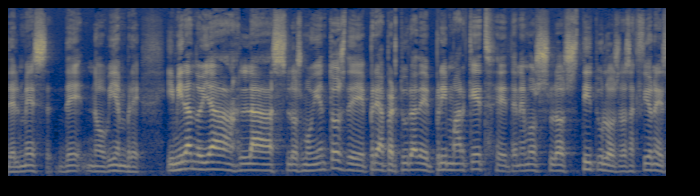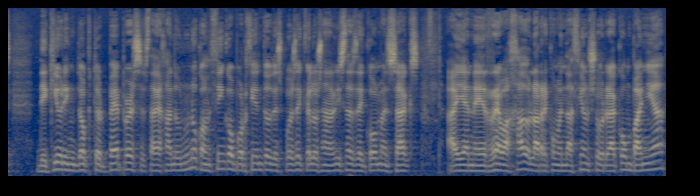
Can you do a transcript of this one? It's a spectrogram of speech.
del mes de noviembre. Y mirando ya las, los movimientos de preapertura de pre-market, eh, tenemos los títulos, las acciones de Curing Dr. Pepper, se está dejando un 1,5% después de que los analistas de Goldman Sachs hayan eh, rebajado la recomendación sobre la compañía,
